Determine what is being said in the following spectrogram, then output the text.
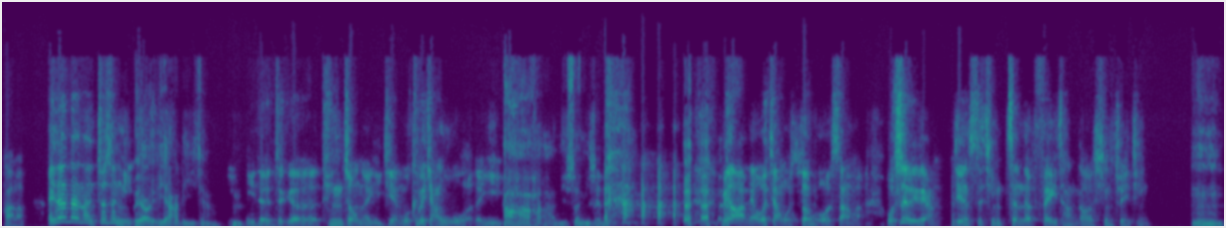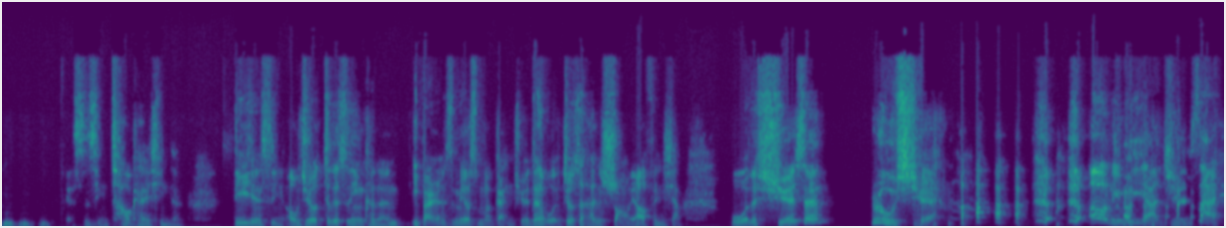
好了。哎，那那那就是你不要有压力，这样。嗯，你的这个听众的意见，我可不可以讲我的意见？好好好好，你说你说。没有啊，没有，我讲我生活上了。我是有两件事情真的非常高兴，最近。嗯嗯嗯嗯，事情超开心的。第一件事情哦，我觉得这个事情可能一般人是没有什么感觉，但是我就是很爽，我要分享我的学生入选。奥林匹亚决赛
